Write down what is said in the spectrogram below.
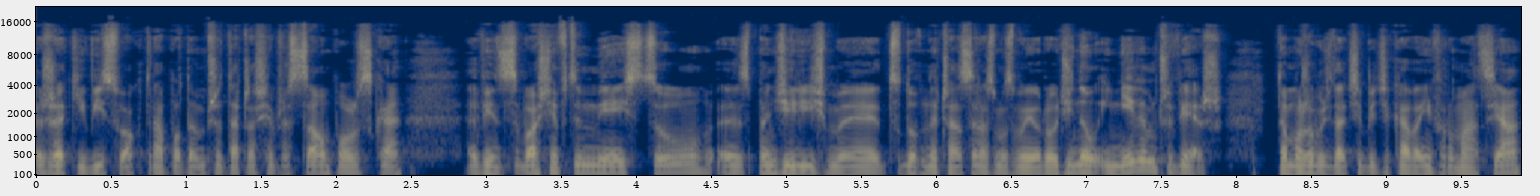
rzeki Wisła, która potem przetacza się przez całą Polskę. Więc właśnie w tym miejscu spędziliśmy cudowny czas razem z moją rodziną i nie wiem, czy wiesz, to może być dla ciebie ciekawa informacja,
